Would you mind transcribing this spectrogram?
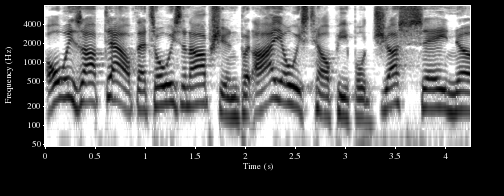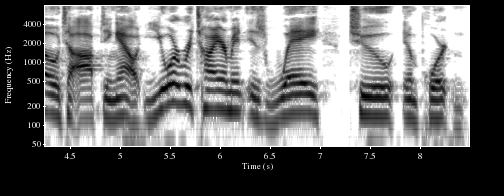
always opt out. That's always an option. But I always tell people just say no to opting out. Your retirement is way too important.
